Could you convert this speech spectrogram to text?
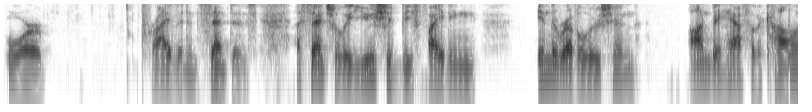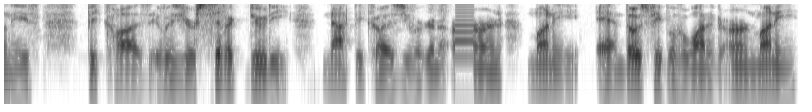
or private incentives. Essentially, you should be fighting in the revolution on behalf of the colonies because it was your civic duty, not because you were going to earn money. And those people who wanted to earn money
